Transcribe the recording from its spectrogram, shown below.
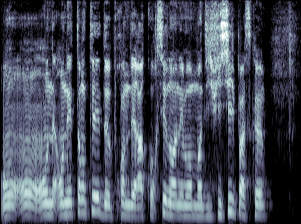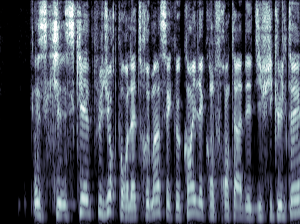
on, on, est tenté de prendre des raccourcis dans des moments difficiles parce que ce qui, ce qui est le plus dur pour l'être humain, c'est que quand il est confronté à des difficultés,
